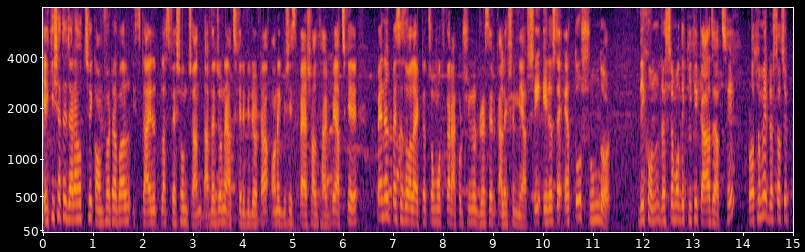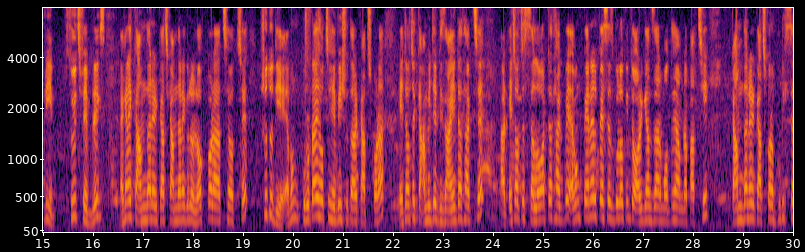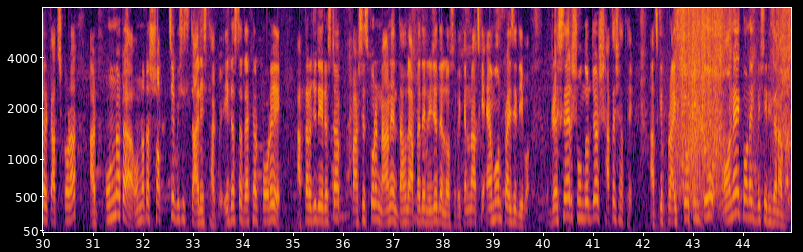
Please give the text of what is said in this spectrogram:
একই সাথে যারা হচ্ছে কমফোর্টেবল স্টাইল প্লাস ফ্যাশন চান, তাদের জন্য আজকের ভিডিওটা অনেক বেশি স্পেশাল থাকবে। আজকে প্যানেল প্যাসেজওয়ালা একটা চমৎকার আকর্ষণীয় ড্রেসের কালেকশন নিয়ে আসছি। এই ড্রেসটা এত সুন্দর। দেখুন, ড্রেসটার মধ্যে কি কি কাজ আছে। প্রথমে ড্রেসটা হচ্ছে প্রিন্ট সুইচ ফেব্রিক্স এখানে কামদানের কাজ, কামদানিগুলো লক করা আছে হচ্ছে সুতো দিয়ে এবং পুরোটাই হচ্ছে হেভি সুতার কাজ করা। এটা হচ্ছে কামিজের ডিজাইনটা থাকছে আর এটা হচ্ছে সালোয়ারটা থাকবে এবং প্যানেল পেসেসগুলো কিন্তু অর্গ্যানজার মধ্যে আমরা পাচ্ছি। কামদানের কাজ করা, বুটিক্সের কাজ করা, আর অন্যটা অন্যটা সবচেয়ে বেশি স্টাইলিশ থাকবে। এই ড্রেসটা দেখার পরে আপনারা যদি এই ড্রেসটা পারচেস করে না নেন, তাহলে আপনাদের নিজেদের লস হবে। কেননা আজকে এমন প্রাইসে দিব। ড্রেসের সৌন্দর্যের সাথে সাথে আজকে প্রাইসটাও কিন্তু অনেক অনেক বেশি রিজনেবল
